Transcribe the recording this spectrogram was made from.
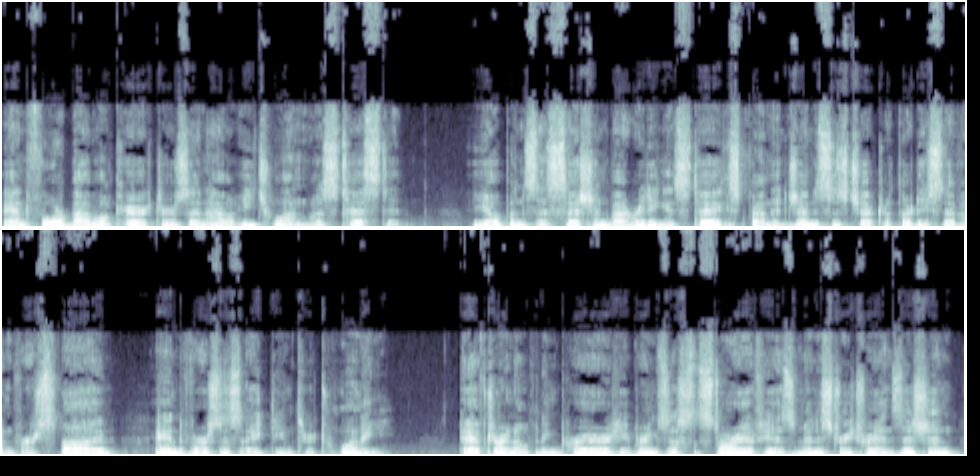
and four Bible characters and how each one was tested. He opens this session by reading his text found in Genesis chapter 37 verse 5 and verses 18 through 20. After an opening prayer, he brings us the story of his ministry transition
